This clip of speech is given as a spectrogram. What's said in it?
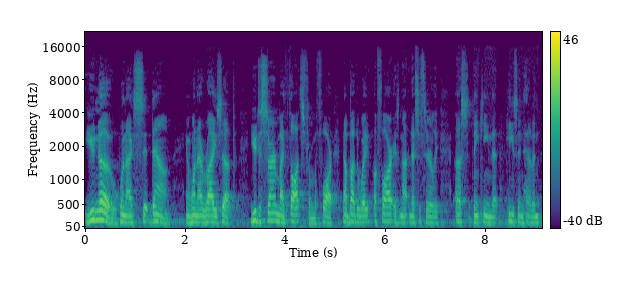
You know when I sit down and when I rise up. You discern my thoughts from afar. Now, by the way, afar is not necessarily us thinking that he's in heaven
